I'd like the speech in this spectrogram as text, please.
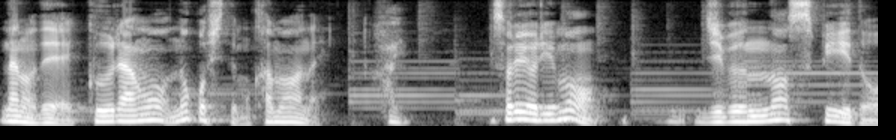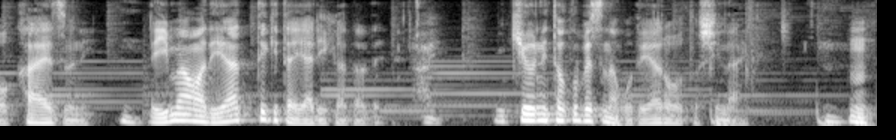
なので、空欄を残しても構わない。はい。それよりも、自分のスピードを変えずに、うんで今までやってきたやり方で、はい。急に特別なことやろうとしない。ううん。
